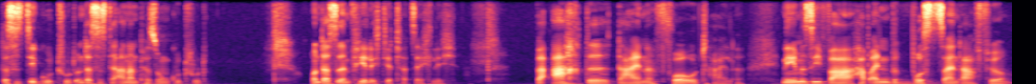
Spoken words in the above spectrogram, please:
dass es dir gut tut und dass es der anderen Person gut tut. Und das empfehle ich dir tatsächlich. Beachte deine Vorurteile. Nehme sie wahr. Hab ein Bewusstsein dafür.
